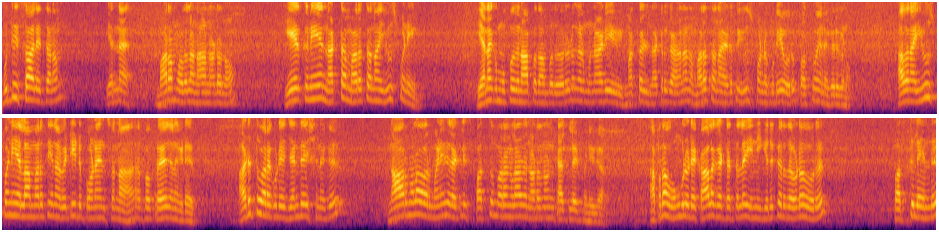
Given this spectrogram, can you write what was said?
புத்திசாலித்தனம் என்ன? மரம் முதல்ல நான் நடணும். ஏற்கனவே நட்ட மரத்தை நான் யூஸ் பண்ணிக்கணும் எனக்கு முப்பது நாற்பது ஐம்பது வருடங்கள் முன்னாடி மக்கள் நட்டிருக்காங்கன்னா அந்த மரத்தை நான் எடுத்து யூஸ் பண்ணக்கூடிய ஒரு பக்குவம் எனக்கு இருக்கணும். அதை நான் யூஸ் பண்ணி எல்லா மரத்தையும் நான் வெட்டிட்டு போனேன்னு சொன்னால் இப்போ பிரயோஜனம் கிடையாது. அடுத்து வரக்கூடிய ஜென்ரேஷனுக்கு நார்மலாக ஒரு மனிதர் அட்லீஸ்ட் பத்து மரங்களாவது நடணும்னு கால்குலேட் பண்ணியிருக்காங்க அப்போ தான் உங்களுடைய காலகட்டத்தில் இன்றைக்கி இருக்கிறத விட ஒரு பத்துலேருந்து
